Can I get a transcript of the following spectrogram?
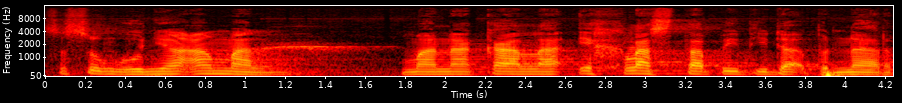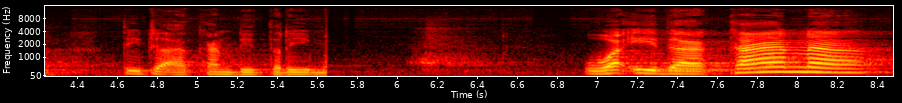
Sesungguhnya amal manakala ikhlas tapi tidak benar tidak akan diterima. Wa idza kana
